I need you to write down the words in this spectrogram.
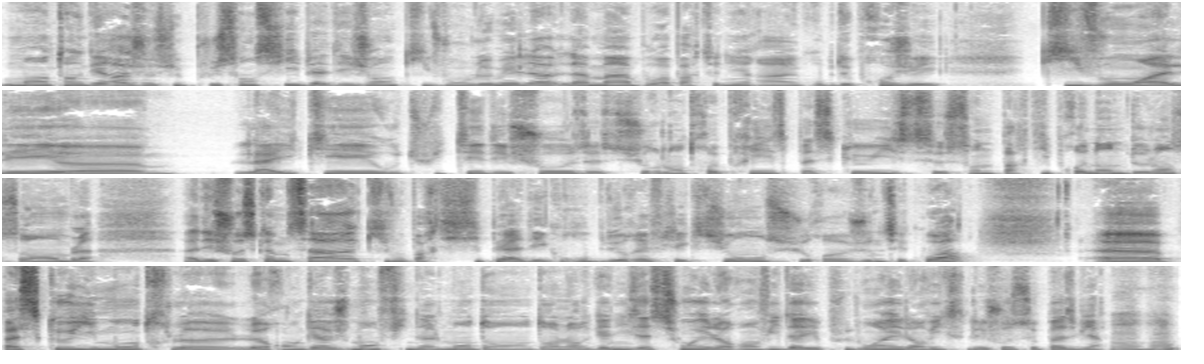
moi, en tant que DRH, je suis plus sensible à des gens qui vont lever la main pour appartenir à un groupe de projet, qui vont aller euh, liker ou tweeter des choses sur l'entreprise parce qu'ils se sentent partie prenante de l'ensemble, à des choses comme ça, qui vont participer à des groupes de réflexion sur euh, je ne sais quoi. Euh, parce qu'ils montrent leur engagement finalement dans, dans l'organisation et leur envie d'aller plus loin et leur envie que les choses se passent bien. Mm-hmm.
